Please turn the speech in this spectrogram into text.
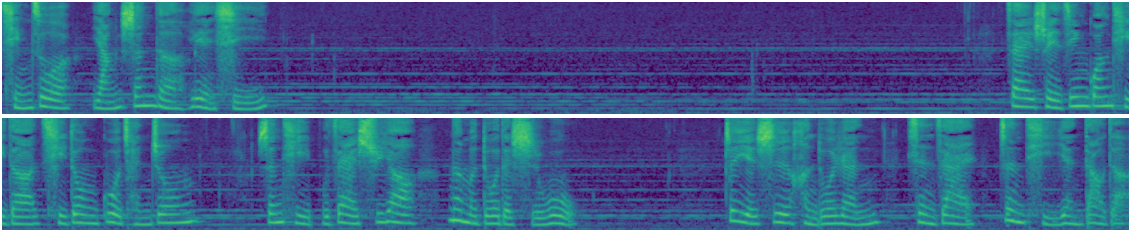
请做扬声的练习。在水晶光体的启动过程中，身体不再需要那么多的食物，这也是很多人现在正体验到的。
